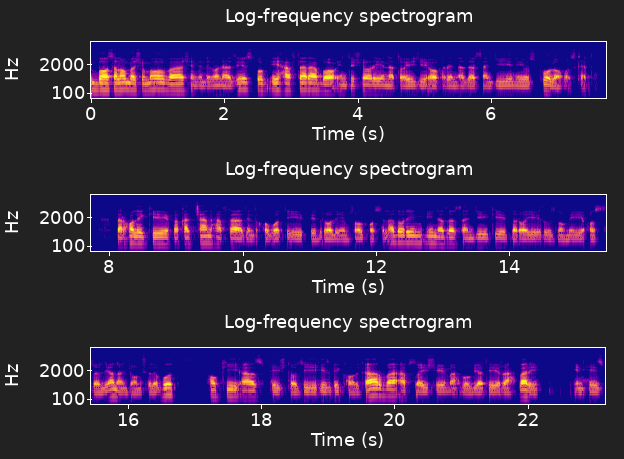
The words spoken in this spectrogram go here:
با سلام به شما و شنوندگان عزیز. خب این هفته را با انتشار نتایج آخر نظرسنجی نیوز پول آغاز کردیم. در حالی که فقط چند هفته از انتخابات فدرال امسال فاصله داریم این نظرسنجی که برای روزنامه استرالیان انجام شده بود حاکی از پیشتازی حزب کارگر و افزایش محبوبیت رهبر این حزب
